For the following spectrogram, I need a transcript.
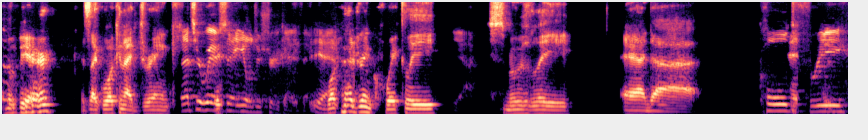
of a beer. It's like what can I drink? that's your way of saying you'll just drink anything? Yeah. What can I drink quickly, Yeah. smoothly, and uh Cold, free.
